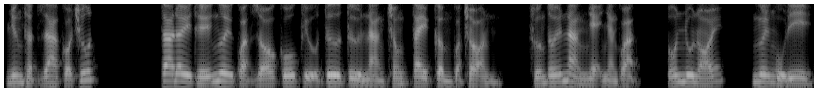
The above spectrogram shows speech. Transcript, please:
nhưng thật ra có chút. Ta đây thế ngươi quạt gió cố cửu tư từ nàng trong tay cầm quạt tròn, hướng tới nàng nhẹ nhàng quạt, ôn nhu nói, ngươi ngủ đi.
